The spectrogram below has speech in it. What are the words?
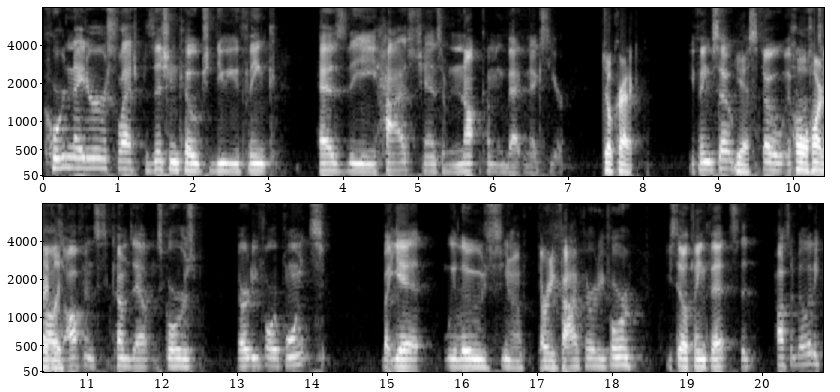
coordinator slash position coach do you think has the highest chance of not coming back next year? Joe Craddock. You think so? Yes. So if Wholeheartedly. Arkansas's offense comes out and scores 34 points, but yet we lose, you know, 35, 34, you still think that's the possibility?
